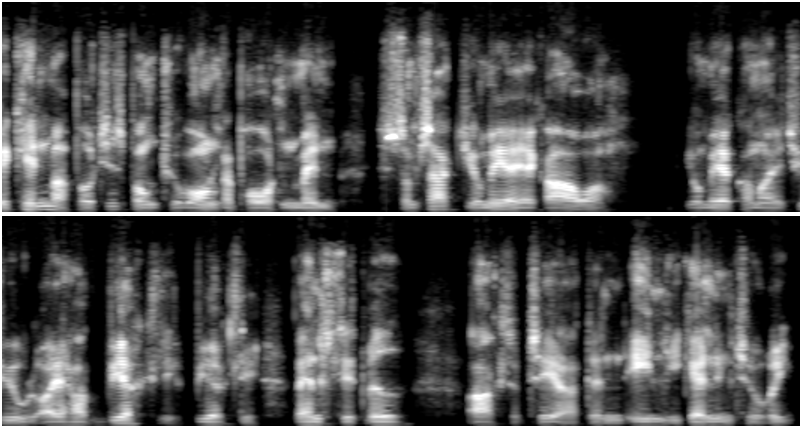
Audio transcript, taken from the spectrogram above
bekende mig på et tidspunkt til Warren-rapporten, men som sagt, jo mere jeg graver, jo mere kommer jeg i tvivl, og jeg har virkelig, virkelig vanskeligt ved at acceptere den enlige galningteori.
